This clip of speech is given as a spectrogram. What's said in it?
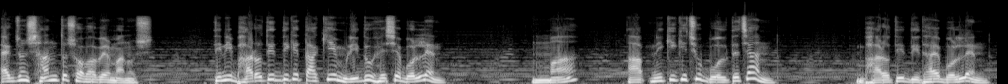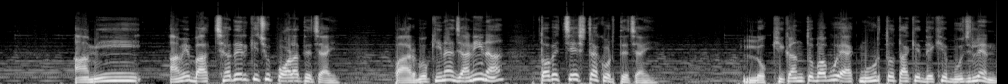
একজন শান্ত স্বভাবের মানুষ। তিনি ভারতীর দিকে তাকিয়ে মৃদু হেসে বললেন, মা, আপনি কি কিছু বলতে চান? ভারতী দ্বিধায় বললেন, আমি আমি বাচ্চাদের কিছু পড়াতে চাই। পারব কিনা জানি না, তবে চেষ্টা করতে চাই। লক্ষ্মীকান্তবাবু এক মুহূর্ত তাকে দেখে বুঝলেন,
